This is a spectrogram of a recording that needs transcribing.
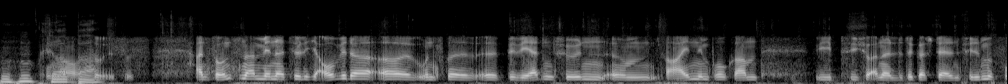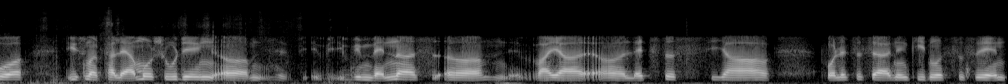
mhm, genau, klar. so ist es. Ansonsten haben wir natürlich auch wieder äh, unsere äh, bewährten schönen ähm, Reihen im Programm, wie Psychoanalytiker stellen Filme vor. Diesmal Palermo-Shooting. Ähm, Wim Wenders äh, war ja äh, letztes Jahr, vorletztes Jahr in den Kinos zu sehen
